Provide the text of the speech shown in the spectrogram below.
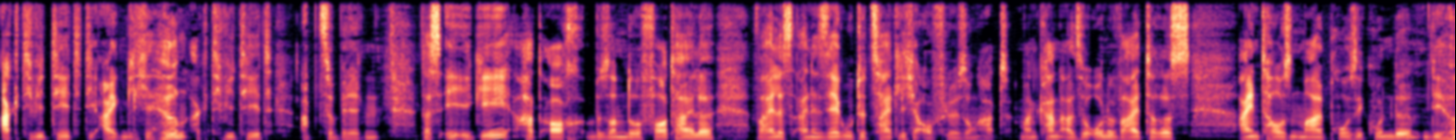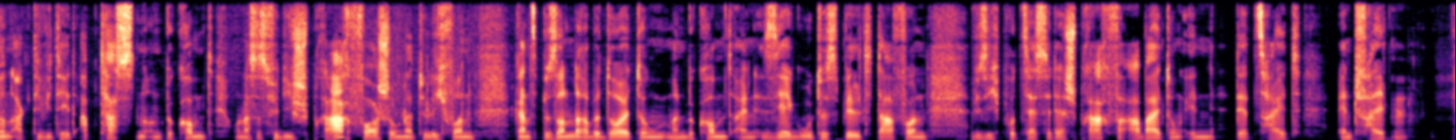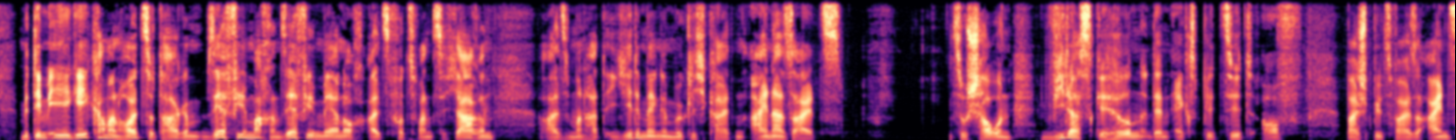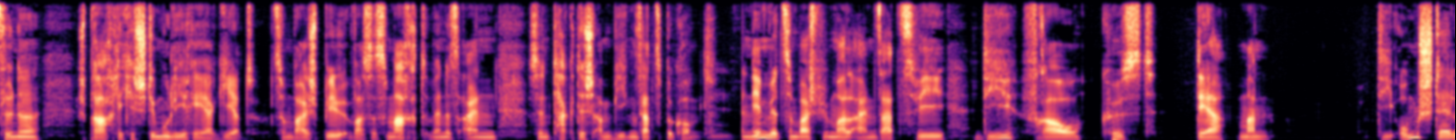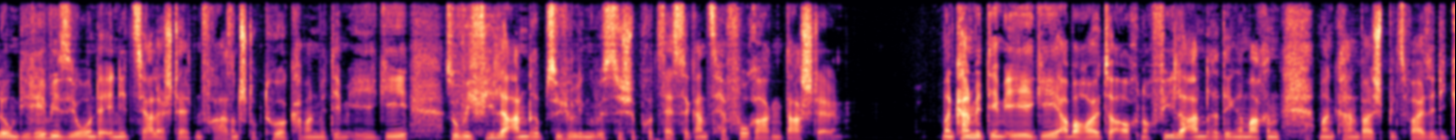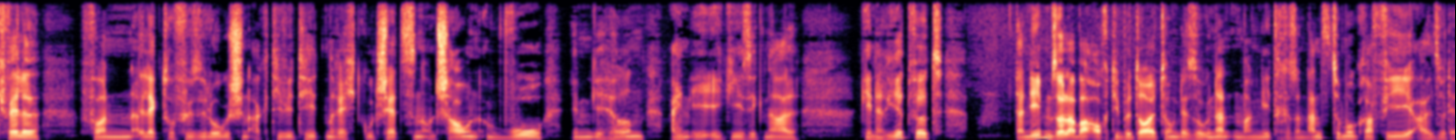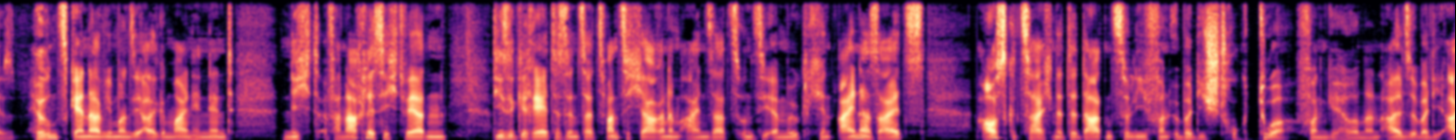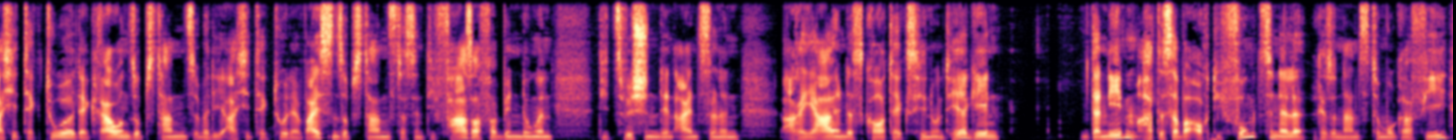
Aktivität, die eigentliche Hirnaktivität abzubilden. Das EEG hat auch besondere Vorteile, weil es eine sehr gute zeitliche Auflösung hat. Man kann also ohne weiteres 1000 Mal pro Sekunde die Hirnaktivität abtasten und bekommt, und das ist für die Sprachforschung natürlich von ganz besonderer Bedeutung, man bekommt ein sehr gutes Bild davon, wie sich Prozesse der Sprachverarbeitung in der Zeit entfalten. Mit dem EEG kann man heutzutage sehr viel machen, sehr viel mehr noch als vor 20 Jahren. Also man hat jede Menge Möglichkeiten einerseits zu schauen, wie das Gehirn denn explizit auf beispielsweise einzelne sprachliche Stimuli reagiert. Zum Beispiel, was es macht, wenn es einen syntaktisch ambigen Satz bekommt. Mhm. Nehmen wir zum Beispiel mal einen Satz wie Die Frau küsst der Mann. Die Umstellung, die Revision der initial erstellten Phrasenstruktur kann man mit dem EEG sowie viele andere psycholinguistische Prozesse ganz hervorragend darstellen. Man kann mit dem EEG aber heute auch noch viele andere Dinge machen. Man kann beispielsweise die Quelle von elektrophysiologischen Aktivitäten recht gut schätzen und schauen, wo im Gehirn ein EEG-Signal generiert wird. Daneben soll aber auch die Bedeutung der sogenannten Magnetresonanztomographie, also der Hirnscanner, wie man sie allgemein hin nennt, nicht vernachlässigt werden. Diese Geräte sind seit 20 Jahren im Einsatz und sie ermöglichen einerseits ausgezeichnete Daten zu liefern über die Struktur von Gehirnen, also über die Architektur der grauen Substanz, über die Architektur der weißen Substanz, das sind die Faserverbindungen, die zwischen den einzelnen Arealen des Kortex hin und her gehen. Daneben hat es aber auch die funktionelle Resonanztomographie,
